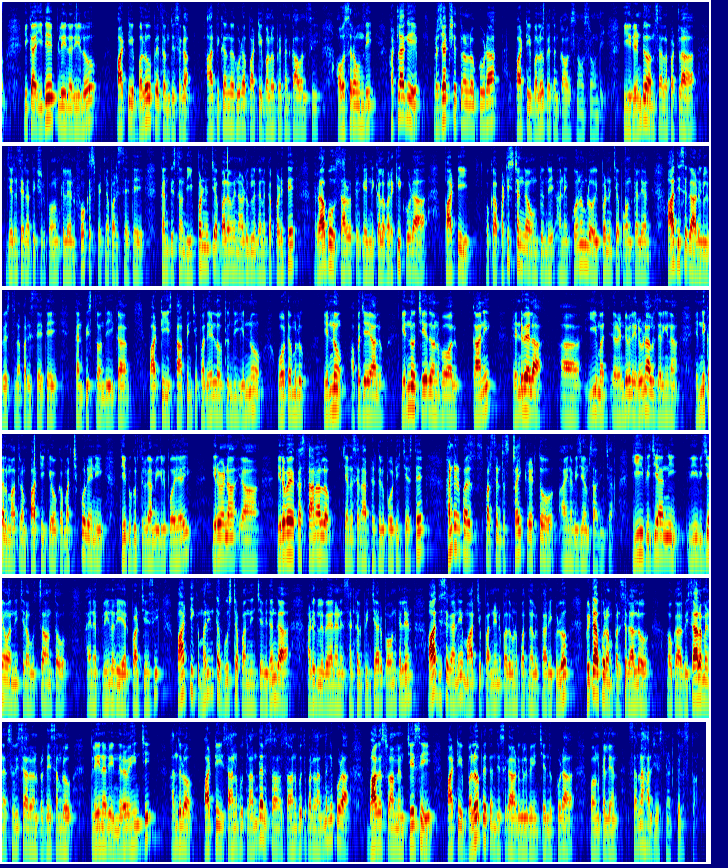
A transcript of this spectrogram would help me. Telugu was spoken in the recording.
ఇక ఇదే ప్లీనరీలో పార్టీ బలోపేతం దిశగా ఆర్థికంగా కూడా పార్టీ బలోపేతం కావాల్సి అవసరం ఉంది. అట్లాగే ప్రజాక్షేత్రంలో కూడా పార్టీ బలోపేతం కావాల్సిన అవసరం ఉంది. ఈ రెండు అంశాల పట్ల జనసేన అధ్యక్షుడు పవన్ కళ్యాణ్ ఫోకస్ పెట్టిన పరిస్థితి అయితే కనిపిస్తోంది. ఇప్పటి నుంచే బలమైన అడుగులు కనుక పడితే రాబో సార్వత్రిక ఎన్నికల వరకు కూడా పార్టీ ఒక పటిష్టంగా ఉంటుంది అనే కోణంలో ఇప్పటి నుంచే పవన్ కళ్యాణ్ ఆ దిశగా అడుగులు వేస్తున్న పరిస్థితి అయితే కనిపిస్తోంది. ఇక పార్టీ స్థాపించి పదేళ్ళు అవుతుంది. ఎన్నో ఓటములు ఎన్నో అపజయాలు ఎన్నో చేదు అనుభవాలు కానీ రెండు వేల ఈ మధ్య రెండు వేల ఇరవై నాలుగు జరిగిన ఎన్నికలు మాత్రం పార్టీకి ఒక మర్చిపోలేని తీపి గుర్తులుగా మిగిలిపోయాయి. ఇరవై నా ఇరవై ఒక్క స్థానాల్లో జనసేన అభ్యర్థులు పోటీ చేస్తే హండ్రెడ్ పర్సెంట్ స్ట్రైక్ రేట్తో ఆయన విజయం సాధించారు. ఈ విజయాన్ని ఈ విజయం అందించిన ఉత్సాహంతో ఆయన ప్లీనరీ ఏర్పాటు చేసి పార్టీకి మరింత బూస్టప్ అందించే విధంగా అడుగులు వేయాలని సంకల్పించారు పవన్ కళ్యాణ్. ఆ దిశగానే మార్చి పన్నెండు పదమూడు పద్నాలుగు తారీఖుల్లో పిఠాపురం పరిసరాల్లో ఒక విశాలమైన సువిశాలమైన ప్రదేశంలో ప్లీనరీ నిర్వహించి అందులో పార్టీ సానుభూతులు అందరి సా- సానుభూతి పనులందరినీ కూడా భాగస్వామ్యం చేసి పార్టీ బలోపేతం దిశగా అడుగులు వేయించేందుకు కూడా పవన్ కళ్యాణ్ సన్నాహాలు చేస్తున్నట్టు తెలుస్తోంది.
